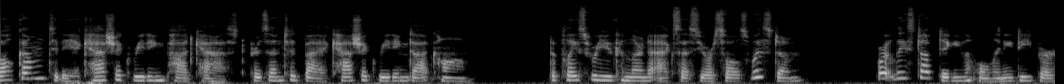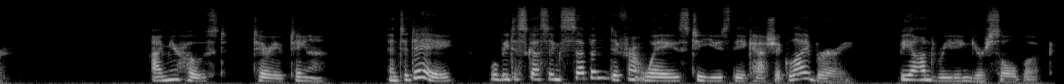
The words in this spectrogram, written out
Welcome to the Akashic Reading Podcast, presented by AkashicReading.com, the place where you can learn to access your soul's wisdom, or at least stop digging the hole any deeper. I'm your host, Teri Uktena, and today we'll be discussing seven different ways to use the Akashic Library beyond reading your soul book.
